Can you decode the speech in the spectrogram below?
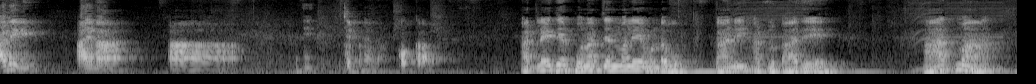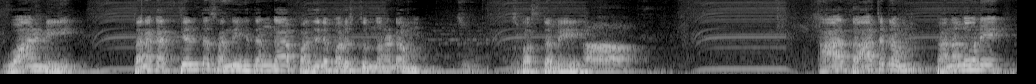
అది ఆయన చెప్పిన కుక్రవ. అట్లయితే పునర్జన్మలే ఉండవు. కానీ అట్లు కాదే. ఆత్మ వానిని తనకు అత్యంత సన్నిహితంగా పదిలపరుస్తుందనటం స్పష్టమే. ఆ, దాచటం తనలోనే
